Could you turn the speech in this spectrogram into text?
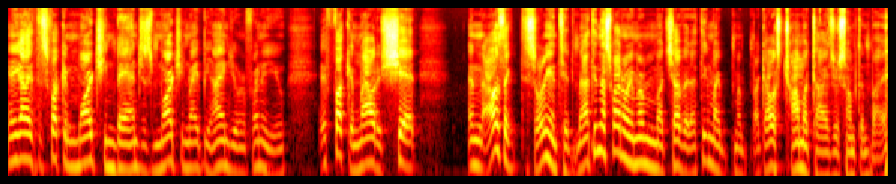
And you got like this fucking marching band just marching right behind you or in front of you. It fucking loud as shit. And I was like disoriented, man. I think that's why I don't remember much of it. I think my, my like I was traumatized or something by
